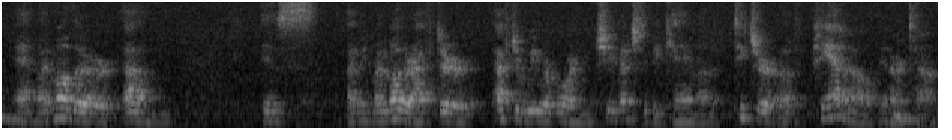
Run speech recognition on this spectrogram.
Mhm. And my mother um, is, I mean, my mother after after we were born, she eventually became a teacher of piano in our Mhm. town,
